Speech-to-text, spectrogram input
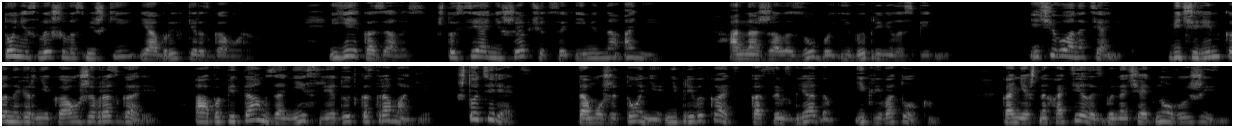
Тоня слышала смешки и обрывки разговоров. И ей казалось, что все они шепчутся именно они. Она сжала зубы и выпрямила спину. И чего она тянет? Вечеринка наверняка уже в разгаре, а по пятам за ней следует костромагия. Что терять? К тому же Тони не привыкать к косым взглядам и кривотолкам. Конечно, хотелось бы начать новую жизнь,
